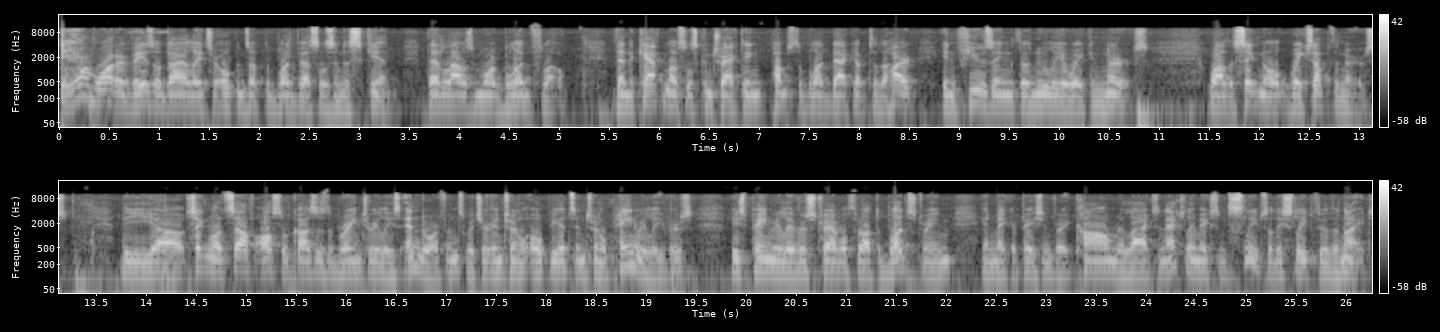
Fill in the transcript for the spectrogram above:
The warm water vasodilates or opens up the blood vessels in the skin. That allows more blood flow. Then the calf muscles contracting pumps the blood back up to the heart, infusing the newly awakened nerves, while the signal wakes up the nerves. The uh, signal itself also causes the brain to release endorphins, which are internal opiates, internal pain relievers. These pain relievers travel throughout the bloodstream and make a patient very calm, relaxed, and actually makes them sleep, so they sleep through the night.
